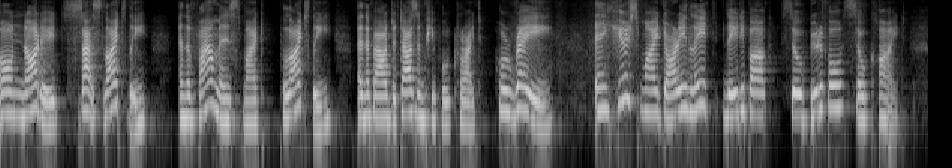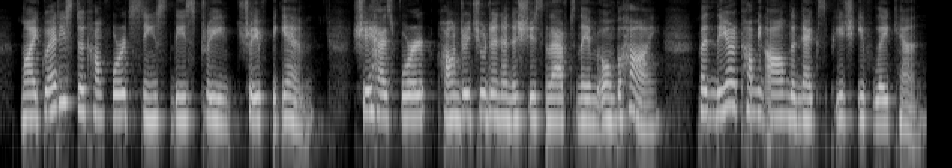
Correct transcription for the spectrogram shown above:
all nodded slightly, and the fireman smiled politely and about a dozen people cried, Hooray! And here's my darling lady ladybug, so beautiful, so kind. My greatest comfort since this trip began. She has four hundred children and she's left them all behind. But they're coming on the next pitch if they can.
